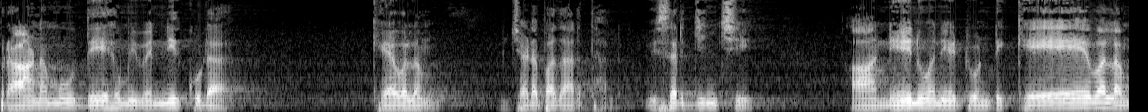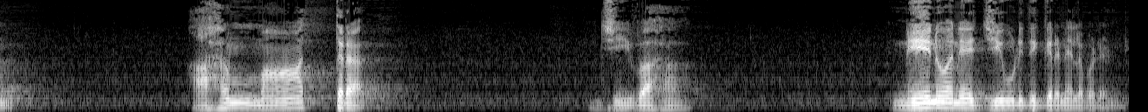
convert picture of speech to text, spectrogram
ప్రాణము దేహం ఇవన్నీ కూడా కేవలం జడ పదార్థాలు. విసర్జించి ఆ నేను అనేటువంటి కేవలం అహం మాత్ర జీవ నేను అనే జీవుడి దగ్గర నిలబడండి.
